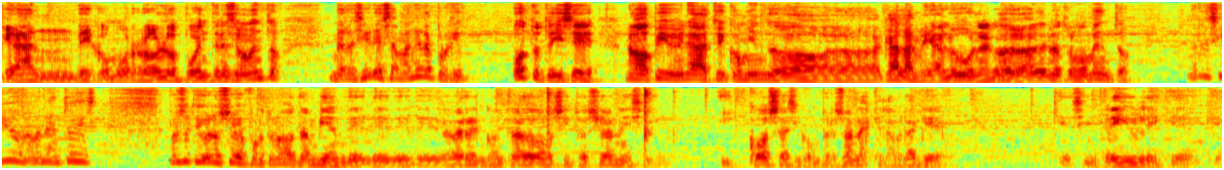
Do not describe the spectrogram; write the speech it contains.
grande como Rolo Puente en ese momento, me recibe de esa manera porque otro te dice, no, pibe, mirá, estoy comiendo acá la megaluna, en otro momento. Me recibió de una manera, entonces, por eso te digo, yo soy afortunado también de, de- de- de haber encontrado situaciones y, y cosas y con personas que la verdad que, que es increíble y que- que-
